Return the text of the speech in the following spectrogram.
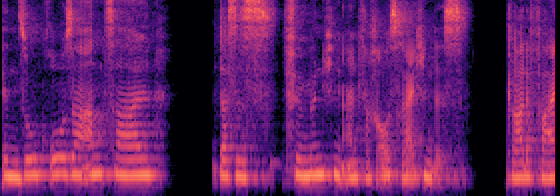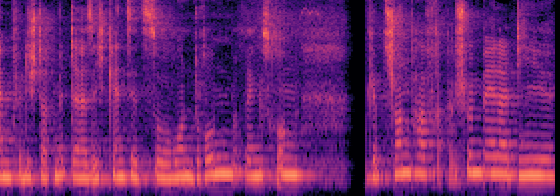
in so großer Anzahl, dass es für München einfach ausreichend ist. Gerade vor allem für die Stadtmitte. Also ich kenne es jetzt so rundrum, ringsrum gibt es schon ein paar Schwimmbäder, die,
